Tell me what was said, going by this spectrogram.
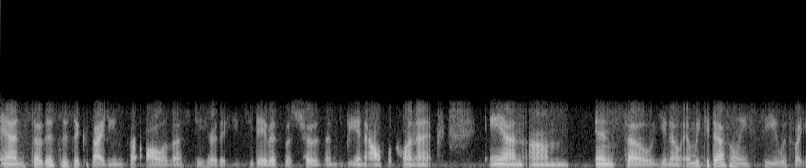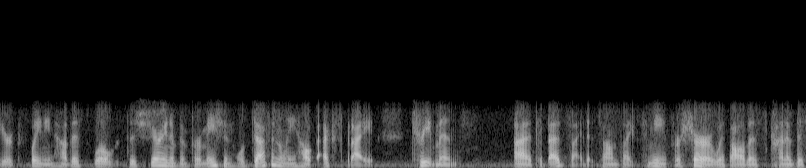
and so this is exciting for all of us to hear that UC Davis was chosen to be an alpha clinic, and um and so you know, and we could definitely see with what you're explaining how this will the sharing of information will definitely help expedite treatments uh, to bedside. It sounds like to me for sure with all this kind of this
